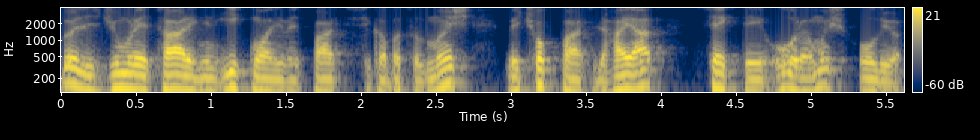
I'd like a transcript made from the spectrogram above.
böylece Cumhuriyet tarihinin ilk muhalefet partisi kapatılmış ve çok partili hayat sekteye uğramış oluyor.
